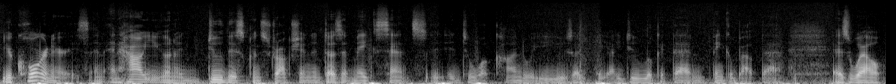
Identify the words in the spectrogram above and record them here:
your coronaries and, and how you're going to do this construction. It doesn't make sense into what conduit you use. I, I do look at that and think about that as well.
